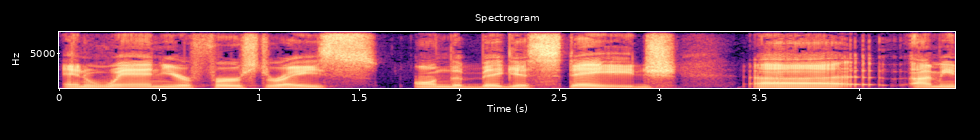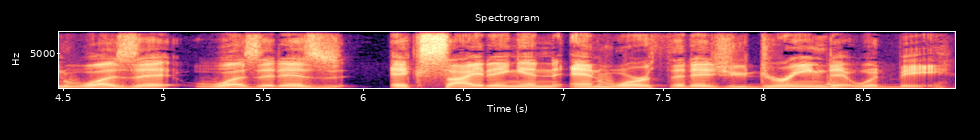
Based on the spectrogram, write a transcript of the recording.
and win your first race on the biggest stage, uh, I mean, was it was it as exciting and, and worth it as you dreamed it would be?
